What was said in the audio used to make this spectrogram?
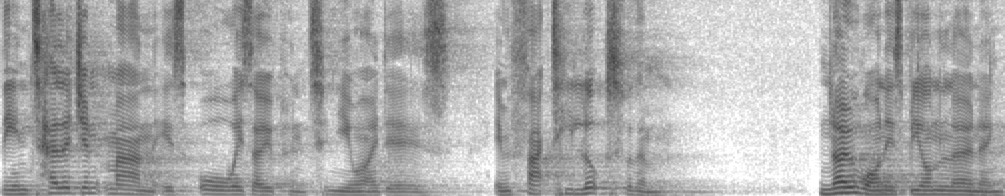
The intelligent man is always open to new ideas. In fact, he looks for them. No one is beyond learning.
